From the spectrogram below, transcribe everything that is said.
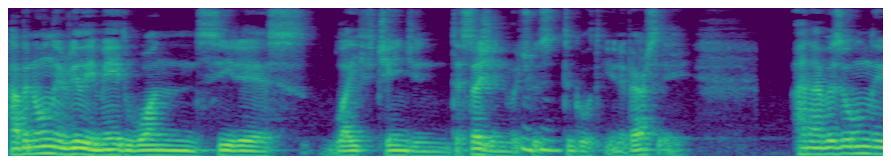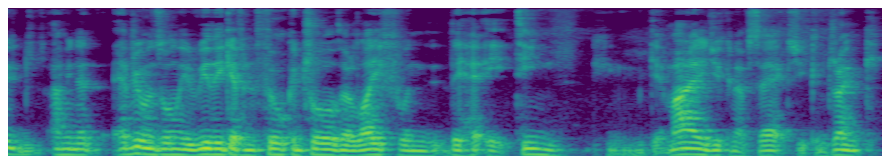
having only really made one serious life changing decision, which was to go to university. And I was only, I mean, everyone's only really given full control of their life when they hit 18. You can get married, you can have sex, you can drink.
